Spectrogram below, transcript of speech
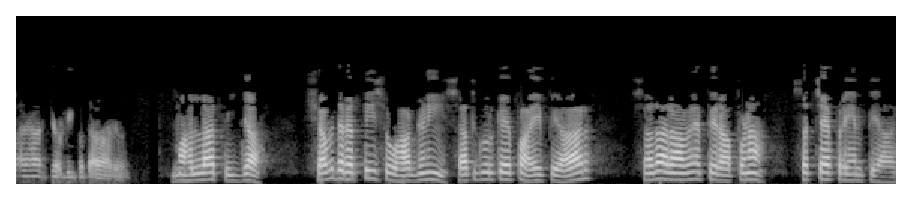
ਪਰ ਹਰ ਛੋਟੀ ਪਤਾ ਮਹੱਲਾ ਤੀਜਾ ਸ਼ਬਦ ਰਤੀ ਸੁਹਾਗਣੀ ਸਤਿਗੁਰ ਕੇ ਭਾਏ ਪਿਆਰ ਸਦਾ ਰਾਵੇ ਫਿਰ ਆਪਣਾ ਸੱਚੇ ਪ੍ਰੇਮ ਪਿਆਰ।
